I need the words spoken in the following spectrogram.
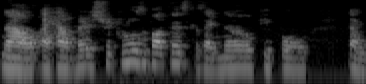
Now, I have very strict rules about this because I know people, I've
